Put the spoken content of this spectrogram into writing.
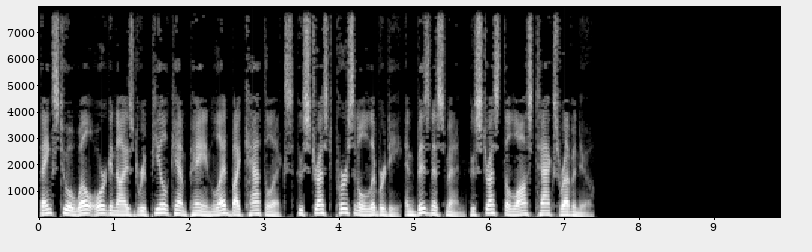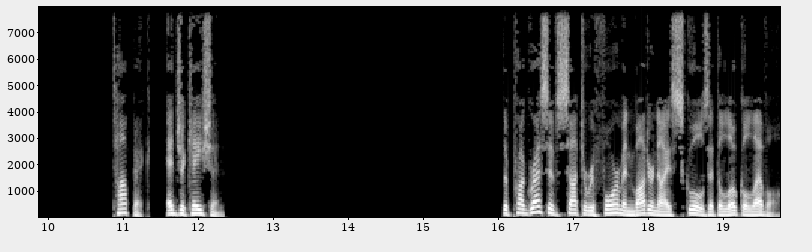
thanks to a well-organized repeal campaign led by Catholics who stressed personal liberty and businessmen who stressed the lost tax revenue. Education The progressives sought to reform and modernize schools at the local level.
